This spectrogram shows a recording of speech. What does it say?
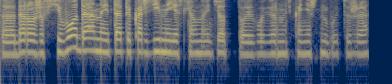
э, дороже всего, да, на этапе корзины, если он уйдет, то его вернуть, конечно, будет уже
